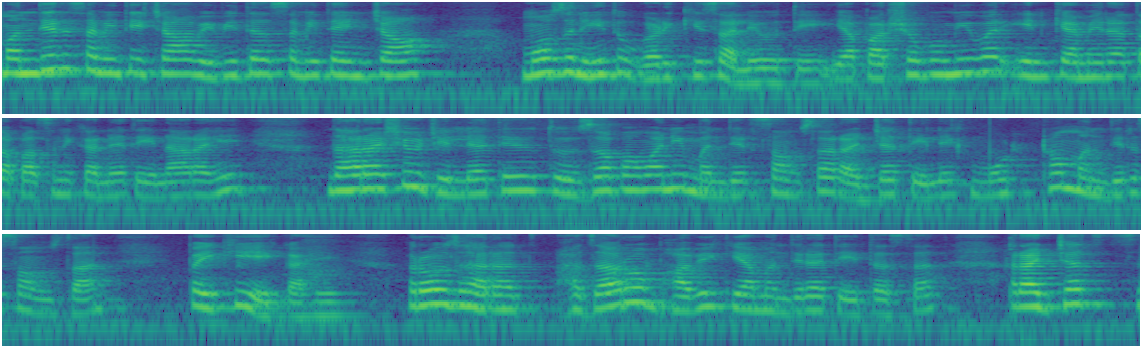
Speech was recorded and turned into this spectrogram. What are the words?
मंदिर समितीच्या विविध समित्यांच्या मोजणीत उघडकीस आले होते. या पार्श्वभूमीवर इन कॅमेरा तपासणी करण्यात येणार आहे. धाराशिव जिल्ह्यातील तुळजाभवानी मंदिर संस्था राज्यातील एक मोठं मंदिर संस्थान पैकी एक आहे. रोज हरा हजारो भाविक या मंदिरात येत असतात. राज्यात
